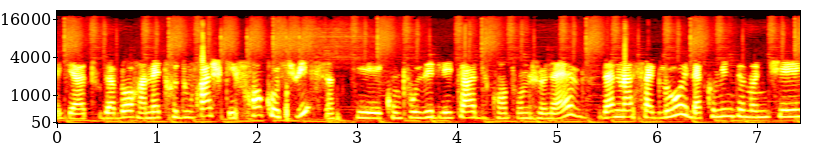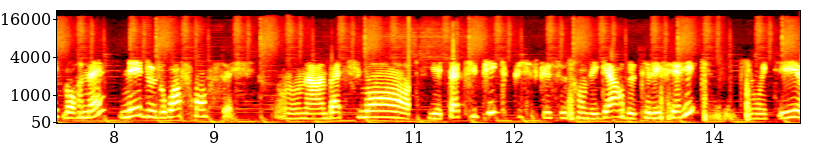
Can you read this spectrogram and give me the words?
il y a tout d'abord un maître d'ouvrage qui est franco-suisse, qui est composé de l'État du canton de Genève, d'Annemasse-Aglo et de la commune de Montier-Mornay, né de droit français. On a un bâtiment qui est atypique puisque ce sont des gares de téléphérique qui ont été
